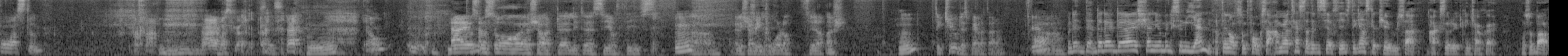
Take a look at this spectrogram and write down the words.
på Steam. Nej, skojar. precis. Mm. Ja. Nej, och sen så har jag kört eh, lite Sea of Thieves. Mm. Eh, eller körde igår då, fyra pers. Mm. Det är kul det spelet där. Ja, Eh, men det, det, det, det där känner jag mig liksom igen. Att det är något som folk säger, ah, men jag har testat lite Sea of Thieves, det är ganska kul så här, axelryckning kanske. Och så bara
